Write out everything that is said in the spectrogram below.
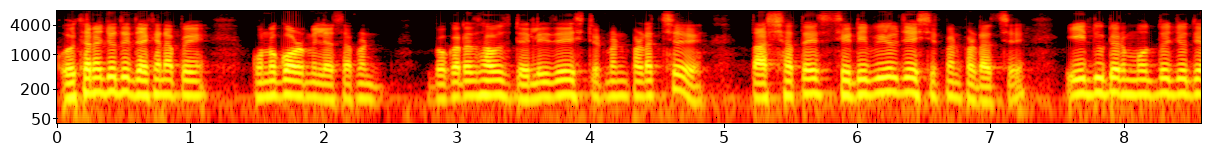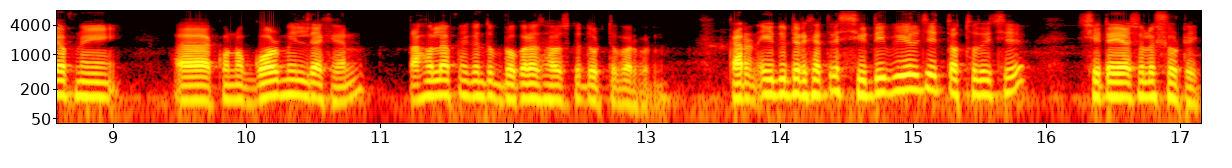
ওইখানে যদি দেখেন আপনি কোনো গড়মিল আছে, আপনার ব্রোকারেজ হাউস ডেলি যে স্টেটমেন্ট পাঠাচ্ছে, তার সাথে সিডিবিএল যে স্টেটমেন্ট পাঠাচ্ছে, এই দুটার মধ্যে যদি আপনি কোনো গড়মিল দেখেন, তাহলে আপনি কিন্তু ব্রোকারেজ হাউসকে ধরতে পারবেন। কারণ এই দুটার ক্ষেত্রে সিডিবিএল যে তথ্য দিচ্ছে, সেটাই আসলে সঠিক।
